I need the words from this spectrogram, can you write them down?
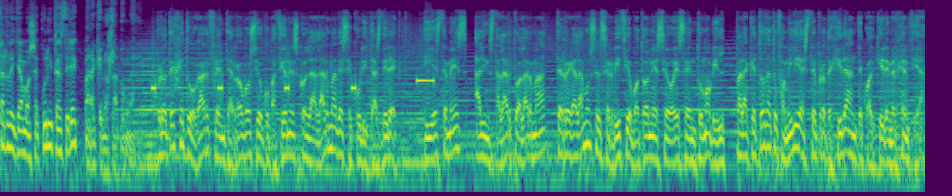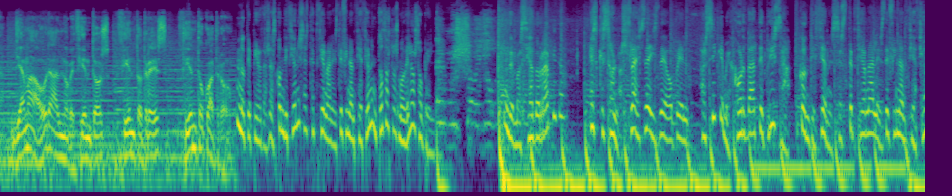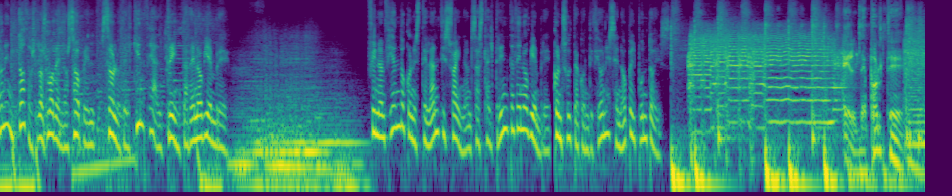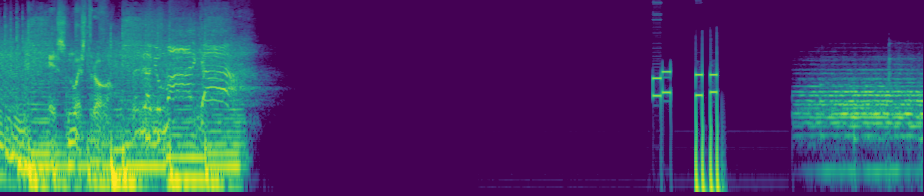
tarde llamo a Securitas Direct para que nos la pongan. Protege tu hogar frente a robos y ocupaciones con la alarma de Securitas Direct. Y este mes, al instalar tu alarma, te regalamos el servicio botón SOS en tu móvil para que toda tu familia esté protegida ante cualquier emergencia. Llama ahora al 900-103-104. No te pierdas las condiciones excepcionales de financiación en todos los modelos Opel. ¿Demasiado rápido? Es que son los flash days de Opel, así que mejor date prisa. Condiciones excepcionales de financiación en todos los modelos Opel, solo del 15 al 30 de noviembre. Financiando con Stellantis Finance hasta el 30 de noviembre. Consulta condiciones en opel.es. El deporte es nuestro. Radio Marca.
